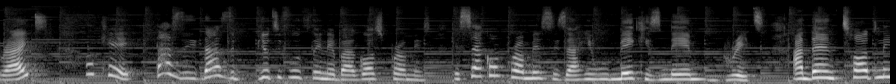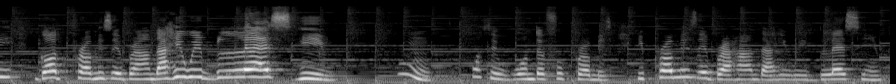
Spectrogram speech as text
right? Okay, that's the that's the beautiful thing about God's promise. The second promise is that he will make his name great. And then thirdly, God promised Abraham that he will bless him. Hmm, what a wonderful promise. He promised Abraham that he will bless him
